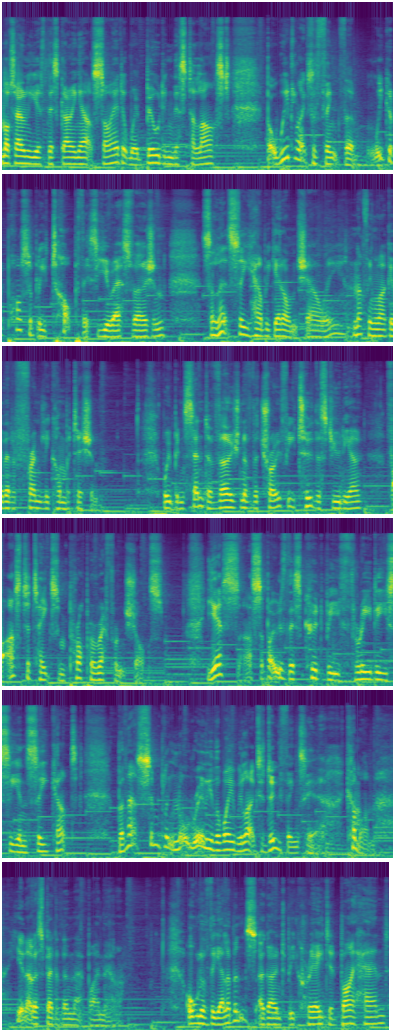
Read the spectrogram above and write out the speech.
Not only is this going outside and we're building this to last, but we'd like to think that we could possibly top this US version, so let's see how we get on, shall we? Nothing like a bit of friendly competition. We've been sent a version of the trophy to the studio for us to take some proper reference shots. Yes, I suppose this could be 3D CNC cut, but that's simply not really the way we like to do things here. Come on, you know us better than that by now. All of the elements are going to be created by hand,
